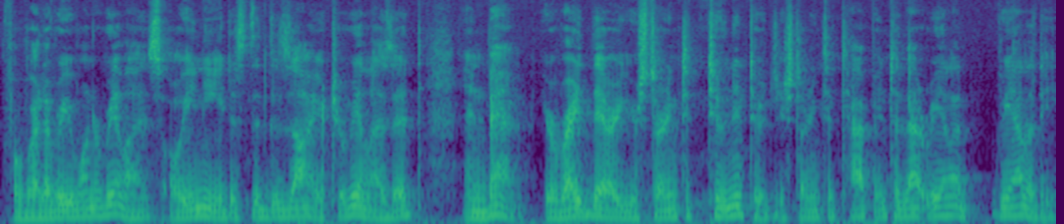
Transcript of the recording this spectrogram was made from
for whatever you want to realize. All you need is the desire to realize it, and bam, you're right there. You're starting to tune into it. You're starting to tap into that real reality,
